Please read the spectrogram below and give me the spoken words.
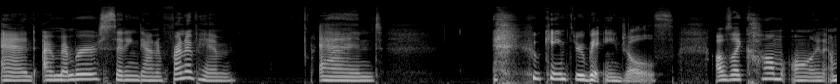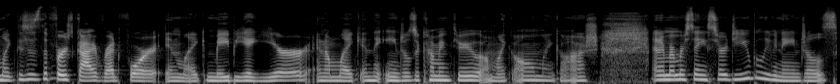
And I remember sitting down in front of him and who came through but angels. I was like, come on. I'm like, this is the first guy I've read for in like maybe a year. And I'm like, and the angels are coming through. I'm like, oh my gosh. And I remember saying, sir, do you believe in angels?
